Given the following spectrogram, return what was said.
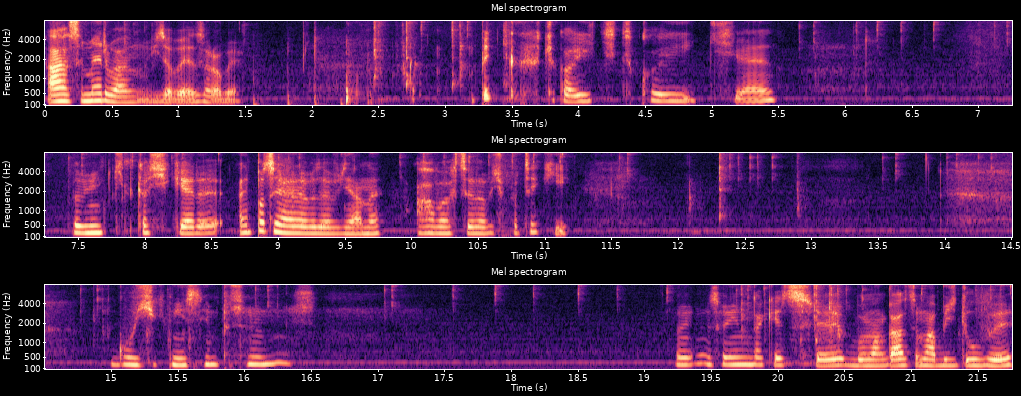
A, zmyrwa widzowie zrobię. Pyk, czekajcie, czekajcie. Pewnie kilka siekiery. Ale po co ja robię drewniane? A, bo chcę robić patyki. Guzik mi jest niepotrzebny. Zrobimy- takie trzy, bo magazyn ma być duży.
